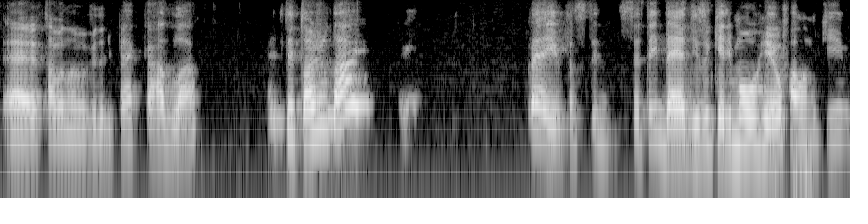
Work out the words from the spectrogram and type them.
É, tava numa vida de pecado lá. Ele tentou ajudar e. Véi, pra você ter, você ter ideia, dizem que ele morreu falando que.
